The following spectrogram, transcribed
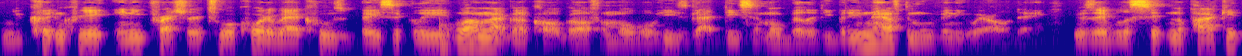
And you couldn't create any pressure to a quarterback who's basically, well, I'm not going to call Goff a mobile. He's got decent mobility, but he didn't have to move anywhere all day. He was able to sit in the pocket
